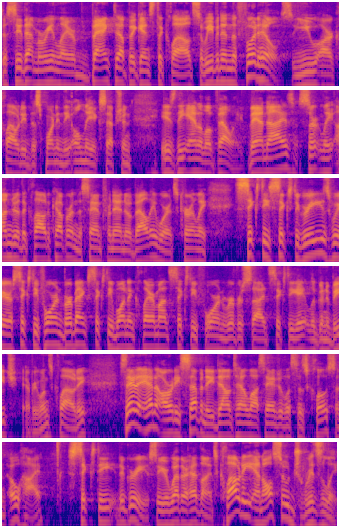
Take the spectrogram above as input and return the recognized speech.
to see that marine layer banked up against the clouds. So even in the foothills, you are cloudy this morning. The only exception is the Antelope Valley. Van Nuys, certainly under the cloud cover in the San Fernando Valley, where it's currently 66 degrees. We are 64 in Burbank, 61 in Claremont, 64 in Riverside, 68 Laguna Beach. Everyone's cloudy. Santa Ana already 70. Downtown Los Angeles is close, and Ojai 60 degrees. So your weather headlines: cloudy and also drizzly.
